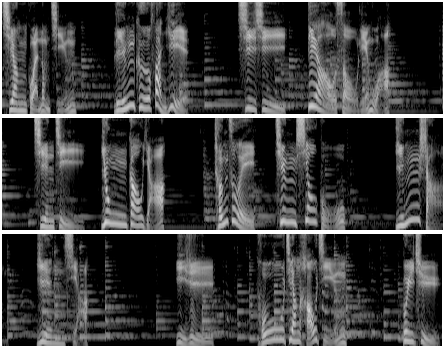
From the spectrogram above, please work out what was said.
羌管弄晴，菱歌泛夜，嬉戏钓叟莲娃。千骑。拥高崖，乘醉听箫鼓，吟赏烟霞。翌日图江好景，归去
